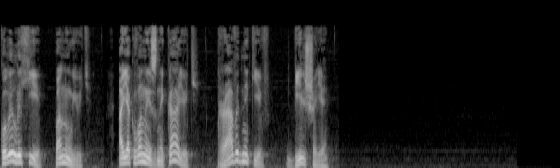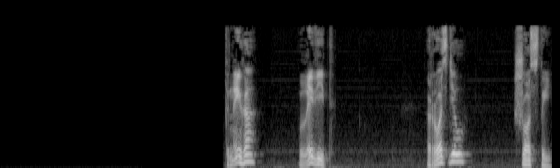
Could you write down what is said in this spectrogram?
коли лихі панують, а як вони зникають, праведників більшає. Книга Левіт, розділ шостий.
